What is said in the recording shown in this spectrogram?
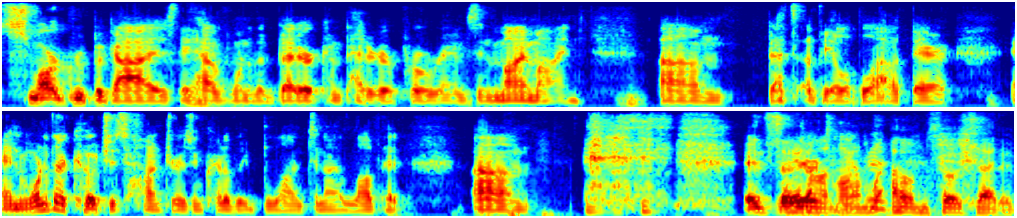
smart group of guys. They have one of the better competitor programs in my mind Mhm. um, that's available out there. And one of their coaches, Hunter, is incredibly blunt, and I love it. Um, and so they were on me. talking. I'm, I'm so excited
